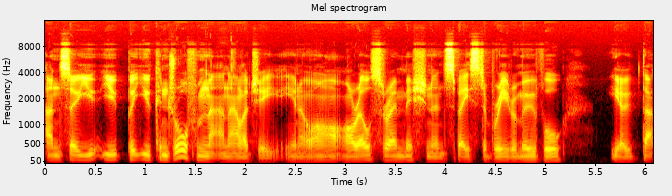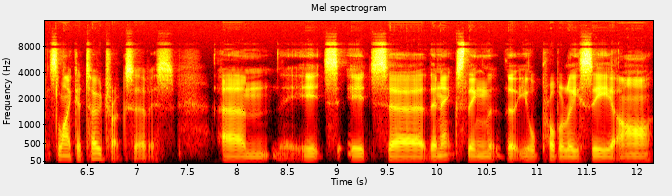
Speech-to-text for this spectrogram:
and so you, you but you can draw from that analogy. You know, our, our ELSA mission and space debris removal you know that's like a tow truck service. Um, it's it's uh, the next thing that, that, you'll probably see are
